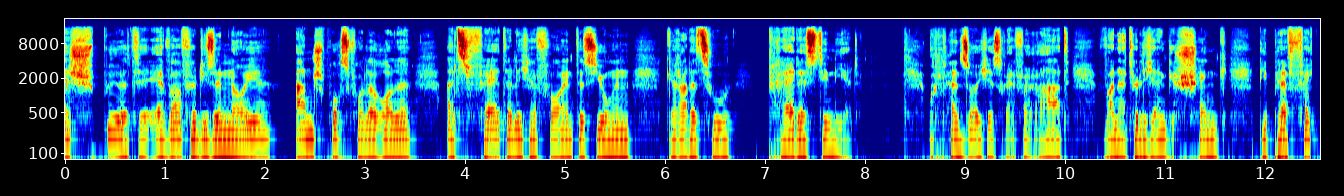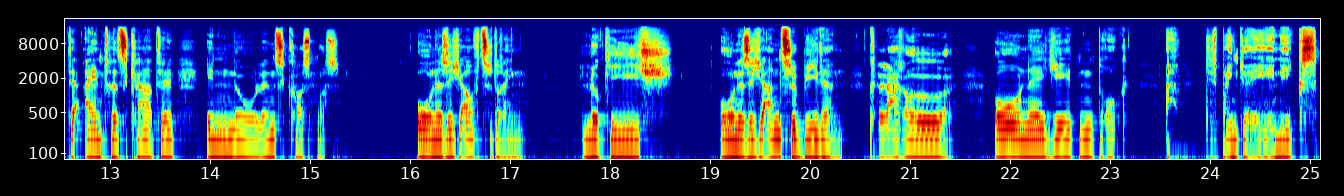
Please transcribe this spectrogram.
Er spürte, er war für diese neue, anspruchsvolle Rolle als väterlicher Freund des Jungen geradezu prädestiniert. Und ein solches Referat war natürlich ein Geschenk, die perfekte Eintrittskarte in Nolans Kosmos. Ohne sich aufzudrängen. Luckisch. Ohne sich anzubiedern. Claro. Ohne jeden Druck. Das bringt ja eh nix.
